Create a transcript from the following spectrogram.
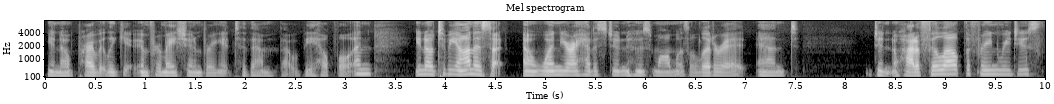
you know, privately get information and bring it to them. That would be helpful. And you know, to be honest, I, uh, one year I had a student whose mom was illiterate, and didn't know how to fill out the free and reduced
